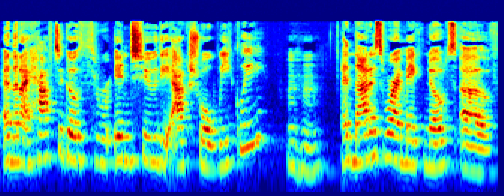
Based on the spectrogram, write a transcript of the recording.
And then I have to go through into the actual weekly, mm-hmm. and that is where I make notes of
